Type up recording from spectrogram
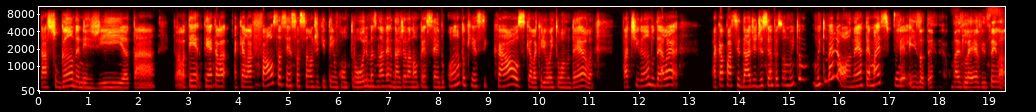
Tá sugando energia, tá. Então ela tem, tem aquela, aquela falsa sensação de que tem um controle, mas na verdade ela não percebe o quanto que esse caos que ela criou em torno dela tá tirando dela a capacidade de ser uma pessoa muito, muito melhor, né? Até mais feliz, até mais leve, sei lá.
